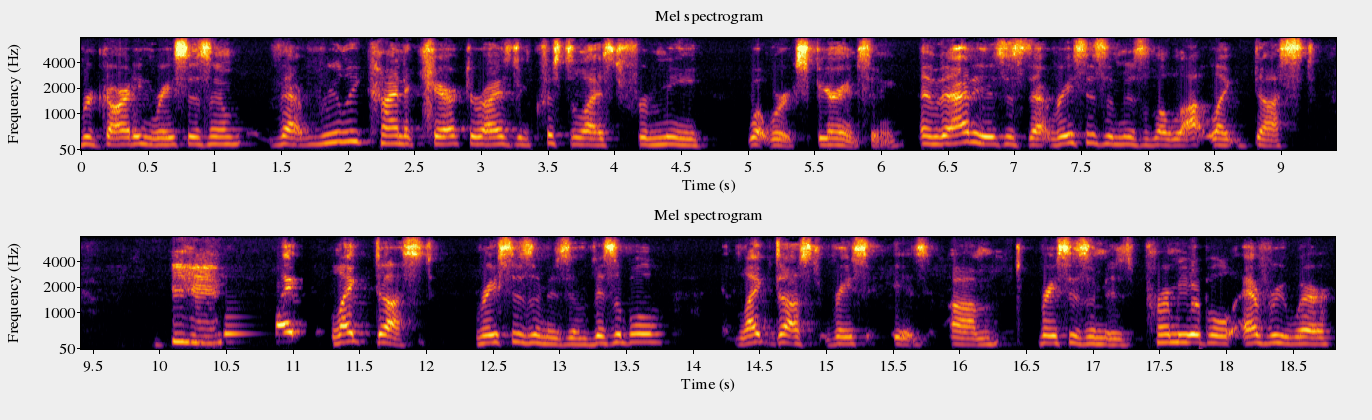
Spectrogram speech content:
regarding racism that really kind of characterized and crystallized for me what we're experiencing. And that is is that racism is a lot like dust. Mm-hmm. Like, like dust, racism is invisible. Like dust, race is um, racism is permeable everywhere.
